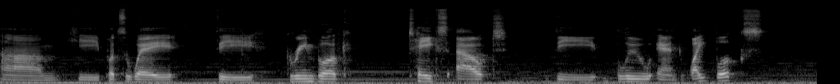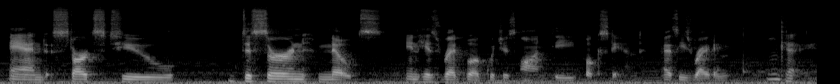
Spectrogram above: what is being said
um, he puts away the green book, takes out the blue and white books, and starts to discern notes in his red book, which is on the book stand as he's writing. Okay.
